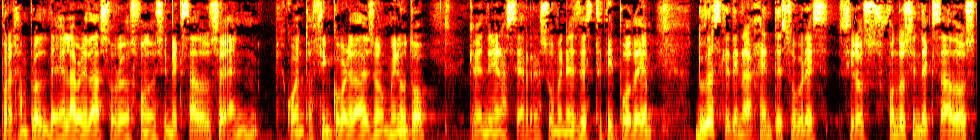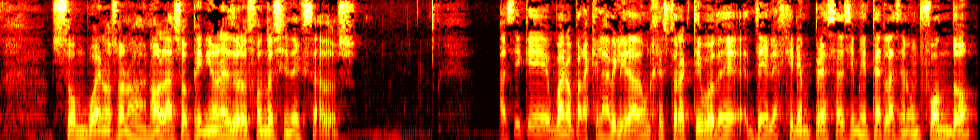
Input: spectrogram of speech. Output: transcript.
por ejemplo el de la verdad sobre los fondos indexados, en que cuento cinco verdades en un minuto, que vendrían a ser resúmenes de este tipo de dudas que tiene la gente sobre si los fondos indexados son buenos o no, ¿no? Las opiniones de los fondos indexados. Así que, bueno, para que la habilidad de un gestor activo de, elegir empresas y meterlas en un fondo,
